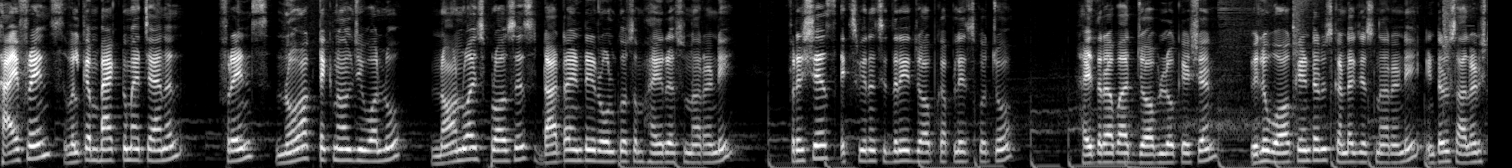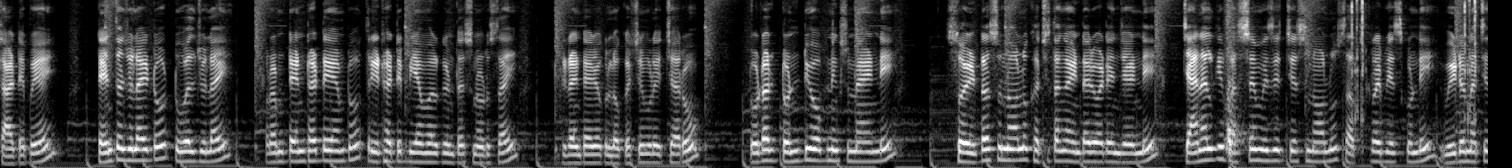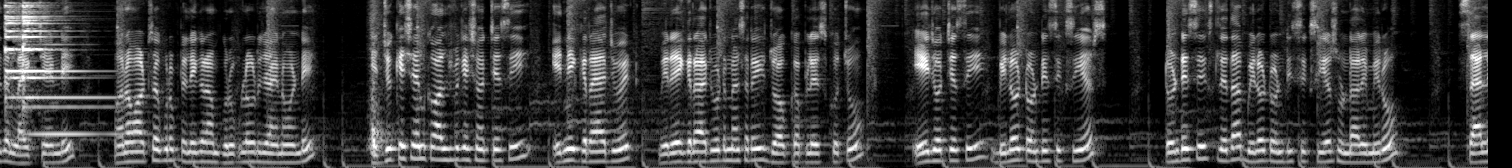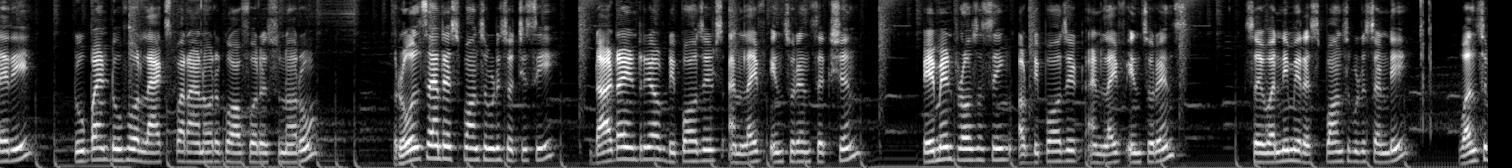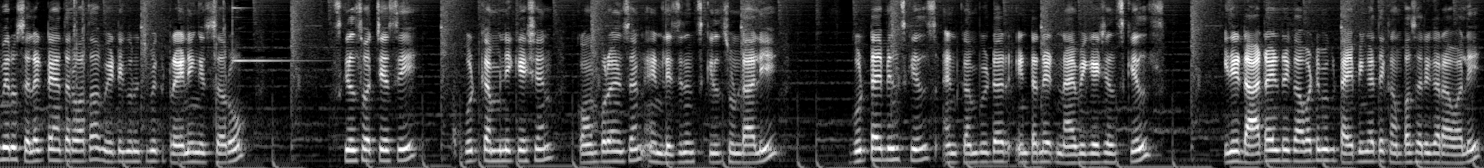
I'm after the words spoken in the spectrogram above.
Hi friends welcome back to my channel friends Novac technology వాళ్ళు non voice process data entry role కోసం hire చేస్తున్నారండి. Freshers experience ఇద్దరే జాబ్కి apply చేసుకోవచ్చు. Hyderabad job location వీళ్ళు walk interviews conduct చేస్తున్నారండి. Interviews already start అయిపోయాయి. Tenth July to twelve July from ten thirty AM to three thirty PM వరకు interviews నడుస్తాయి. ఇక్కడ ఇంటర్వ్యూ ఒక లొకేషన్ కూడా ఇచ్చారు. టోటల్ ట్వంటీ ఓపెనింగ్స్ ఉన్నాయండి. సో ఇంట్రెస్ట్ ఉన్న వాళ్ళు ఖచ్చితంగా ఇంటర్వ్యూ అటెండ్ చేయండి. ఛానల్కి ఫస్ట్ టైం విజిట్ చేసిన వాళ్ళు సబ్స్క్రైబ్ చేసుకోండి. వీడియో నచ్చితే లైక్ చేయండి. మన వాట్సాప్ గ్రూప్ టెలిగ్రామ్ గ్రూప్లో కూడా జాయిన్ అవ్వండి. ఎడ్యుకేషన్ క్వాలిఫికేషన్ వచ్చేసి ఎనీ గ్రాడ్యుయేట్ మీరు ఏ గ్రాడ్యుయేట్ అయినా సరే జాబ్కి అప్లై చేసుకోవచ్చు. ఏజ్ వచ్చేసి below twenty six years twenty six లేదా బిలో ట్వంటీ సిక్స్ ఇయర్స్ ఉండాలి మీరు. Salary two point two four lakhs per annum వరకు ఆఫర్ ఇస్తున్నారు. రోల్స్ అండ్ రెస్పాన్సిబిలిటీస్ వచ్చేసి data entry of deposits and life insurance section payment processing of deposit and life insurance. So ఇవన్నీ మీ responsibilities అండి. Once మీరు select అయిన తర్వాత వీటి గురించి మీకు ట్రైనింగ్ ఇస్తారు. స్కిల్స్ వచ్చేసి good communication comprehension and listening skills ఉండాలి. Good typing skills and computer internet navigation skills. ఇది డేటా ఎంట్రీ కాబట్టి మీకు టైపింగ్ అయితే కంపల్సరీగా రావాలి.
